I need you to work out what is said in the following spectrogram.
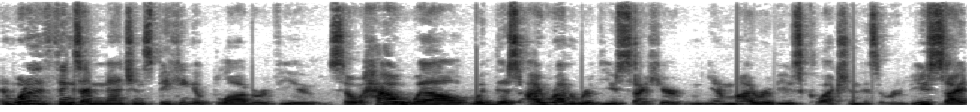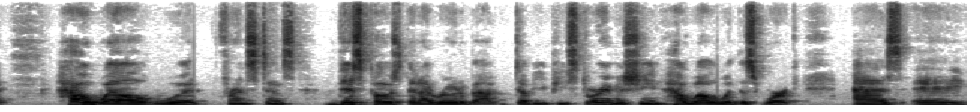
And one of the things I mentioned, speaking of blog review, so how well would this? I run a review site here. You know, my reviews collection is a review site. How well would, for instance, this post that I wrote about WP Story Machine, how well would this work as a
